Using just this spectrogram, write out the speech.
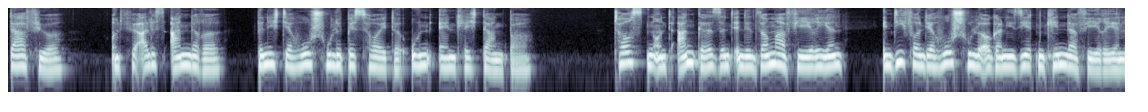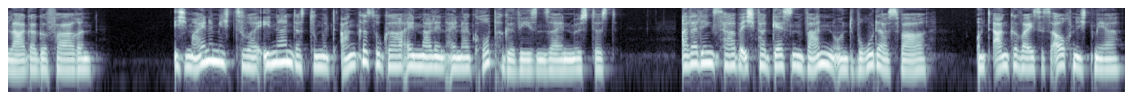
Dafür und für alles andere bin ich der Hochschule bis heute unendlich dankbar. Thorsten und Anke sind in den Sommerferien in die von der Hochschule organisierten Kinderferienlager gefahren. Ich meine mich zu erinnern, dass du mit Anke sogar einmal in einer Gruppe gewesen sein müsstest. Allerdings habe ich vergessen, wann und wo das war, und Anke weiß es auch nicht mehr.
